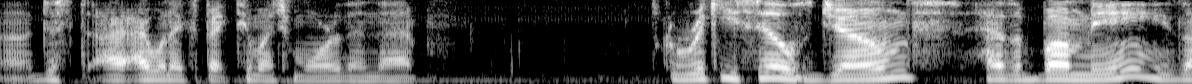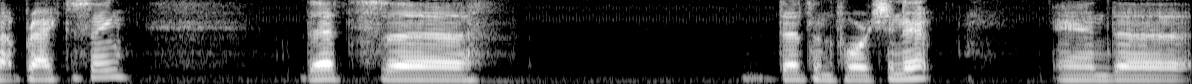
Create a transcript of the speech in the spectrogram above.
Uh, just I, I, wouldn't expect too much more than that. Ricky Seals Jones has a bum knee. He's not practicing. That's uh, that's unfortunate, and uh,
